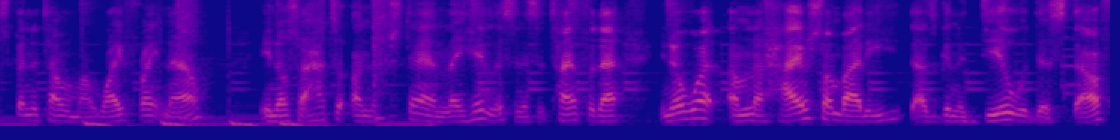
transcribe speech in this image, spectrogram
spending time with my wife right now? You know, so I had to understand, like, hey, listen, it's a time for that. You know what? I'm gonna hire somebody that's gonna deal with this stuff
